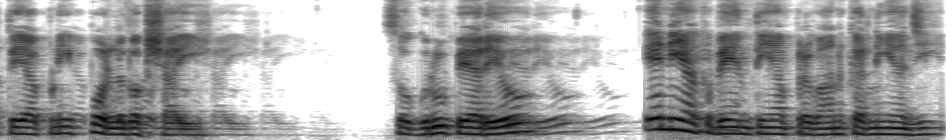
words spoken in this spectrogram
ਅਤੇ ਆਪਣੀ ਭੁੱਲ ਬਖਸ਼ਾਈ। ਸੋ ਗੁਰੂ ਪਿਆਰਿਓ, ਇੰਨੀਆਂ ਕੁ ਬੇਨਤੀਆਂ ਪ੍ਰਵਾਨ ਕਰਨੀਆਂ ਜੀ।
